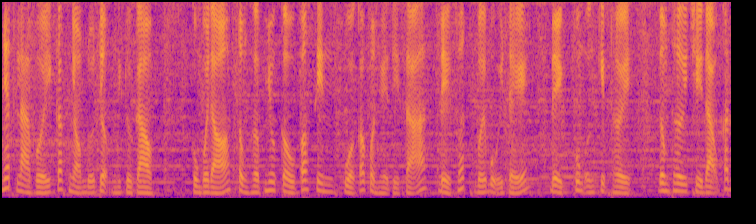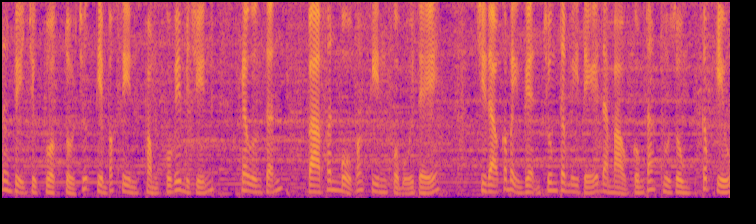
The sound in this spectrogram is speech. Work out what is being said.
nhất là với các nhóm đối tượng nguy cơ cao. Cùng với đó, tổng hợp nhu cầu vaccine của các quận huyện thị xã đề xuất với Bộ Y tế để cung ứng kịp thời, đồng thời chỉ đạo các đơn vị trực thuộc tổ chức tiêm vaccine phòng COVID-19 theo hướng dẫn và phân bổ vaccine của Bộ Y tế, chỉ đạo các bệnh viện, trung tâm y tế đảm bảo công tác thu dung, cấp cứu,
